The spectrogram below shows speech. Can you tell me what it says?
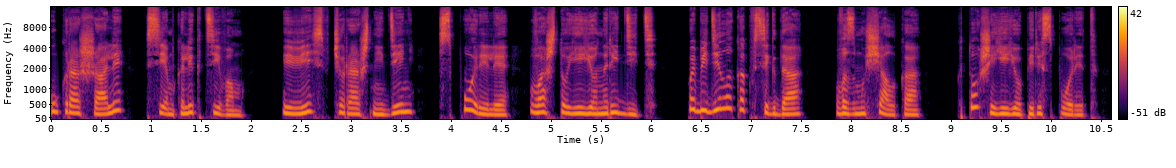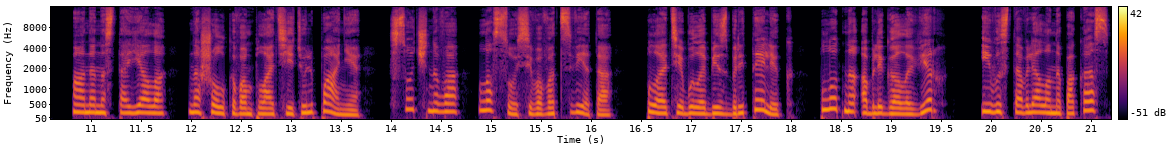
украшали всем коллективом. Весь вчерашний день спорили, во что ее нарядить. Победила, как всегда, возмущалка. Кто ж ее переспорит? Она настояла на шелковом платье тюльпане, сочного лососевого цвета. Платье было без бретелек, плотно облегало верх и выставляло на показ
